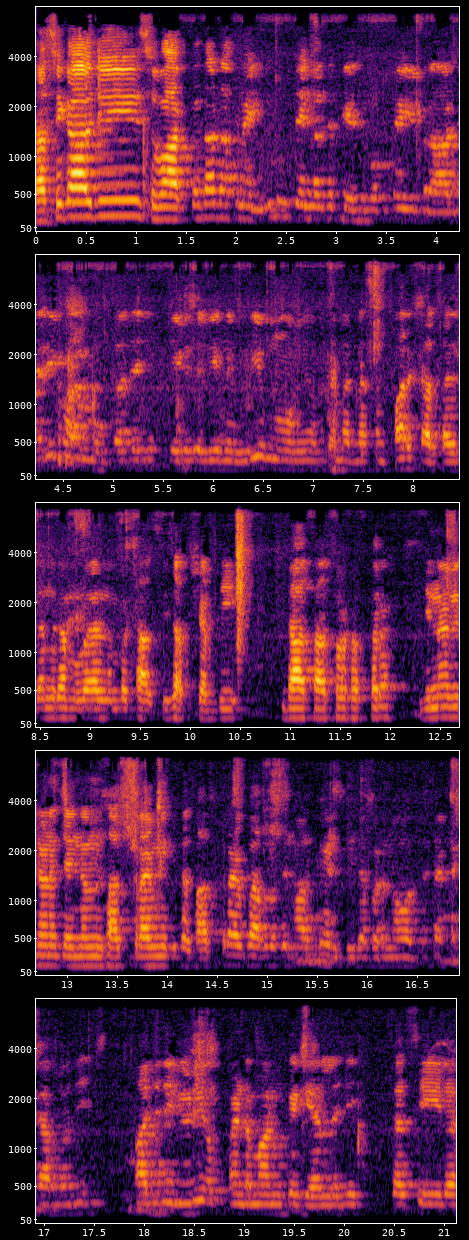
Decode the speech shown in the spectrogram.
ਸਤਿ ਸ਼੍ਰੀ ਅਕਾਲ ਜੀ, ਸਵਾਗਤ ਹੈ ਤੁਹਾਡਾ ਆਪਣੇ YouTube ਚੈਨਲ ਤੇ, Facebook ਤੇ ਬਰਾਡ ਡੇਰੀ ਫਾਰਮ ਮੋਗਾ ਤੇ ਜੇ ਕਿਸੇ ਵੀਰ ਨੇ ਵੀਡੀਓ ਬਣਾਉਣੀ ਹੋਵੇ ਤਾਂ ਮੇਰੇ ਨਾਲ ਸੰਪਰਕ ਕਰ ਸਕਦਾ ਮੇਰਾ ਮੋਬਾਈਲ ਨੰਬਰ 8876 10778 ਜਿਨ੍ਹਾਂ ਵੀਰਾਂ ਨੇ ਚੈਨਲ ਨੂੰ ਸਬਸਕ੍ਰਾਈਬ ਨਹੀਂ ਕੀਤਾ ਸਬਸਕ੍ਰਾਈਬ ਕਰ ਲਓ ਤੇ ਨਾਲ ਘੰਟੀ ਦਾ ਬਟਨ ਆਲ ਤੇ ਸੈੱਟ ਕਰ ਲਓ ਜੀ। ਅੱਜ ਦੀ ਵੀਡੀਓ ਪਿੰਡ ਮਾਨੂ ਕੇ ਗਿੱਲ ਜੀ, ਤਹਿਸੀਲ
